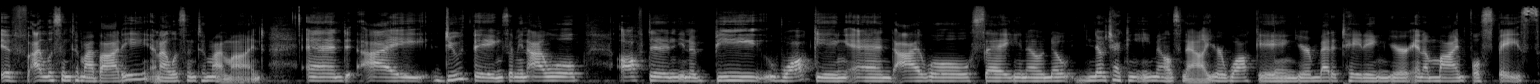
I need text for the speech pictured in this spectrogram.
if I listen to my body and I listen to my mind and I do things, I mean, I will often, you know, be walking and I will say, you know, no no checking emails now. You're walking, you're meditating, you're in a mindful space.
